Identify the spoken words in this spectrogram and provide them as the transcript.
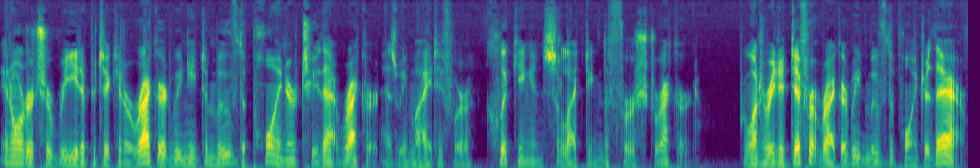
In order to read a particular record, we need to move the pointer to that record, as we might if we're clicking and selecting the first record. If we want to read a different record, we'd move the pointer there.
